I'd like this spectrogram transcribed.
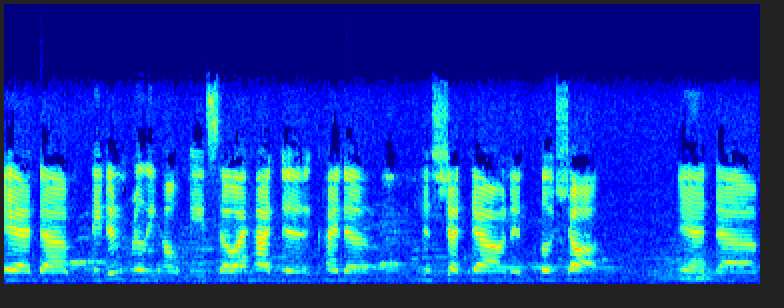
And um, they didn't really help me, so I had to kind of just shut down and close shop and um,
